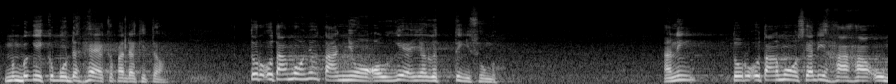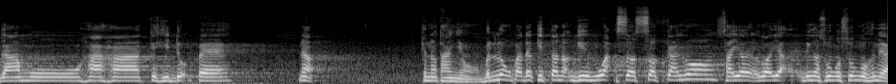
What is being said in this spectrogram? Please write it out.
memberi kemudahan kepada kita. Terutamanya tanya orang yang reti sungguh. Ha ni terutama sekali ha-ha agama ha-ha kehidupan nak kena tanya. Belum pada kita nak pergi buat sesekara saya royak dengan sungguh-sungguh ni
